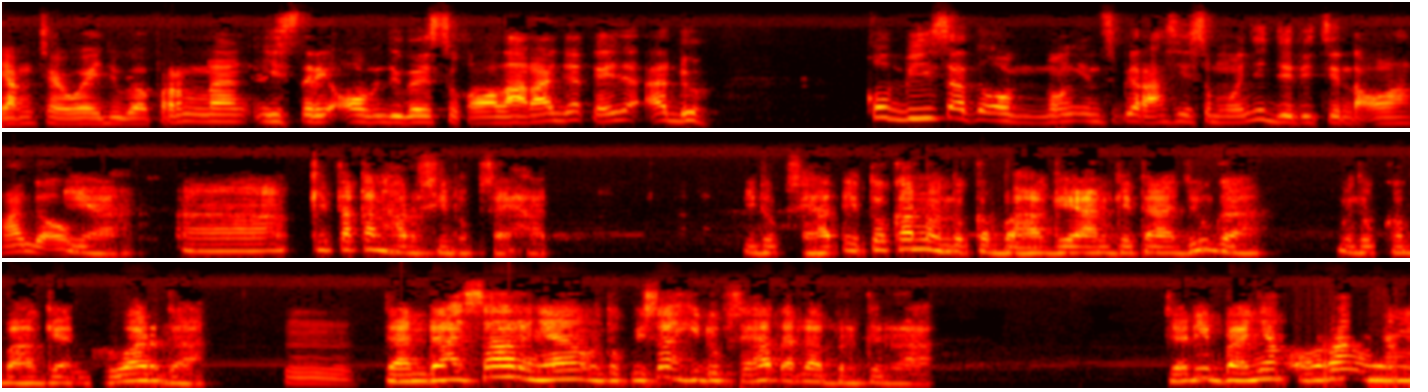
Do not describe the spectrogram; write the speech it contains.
yang cewek juga perenang, istri Om juga suka olahraga, kayaknya aduh, kok bisa tuh Om menginspirasi semuanya jadi cinta olahraga Om? Iya, uh, kita kan harus hidup sehat. Hidup sehat itu kan untuk kebahagiaan kita juga, untuk kebahagiaan keluarga. Hmm. Dan dasarnya untuk bisa hidup sehat adalah bergerak. Jadi banyak orang yang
